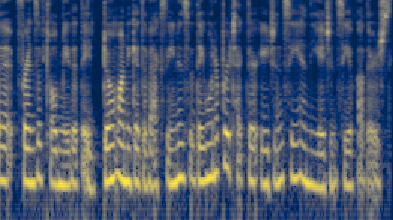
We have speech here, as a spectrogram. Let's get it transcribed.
that friends have told me that they don't want to get the vaccine is that they want to protect their agency and the agency of others.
